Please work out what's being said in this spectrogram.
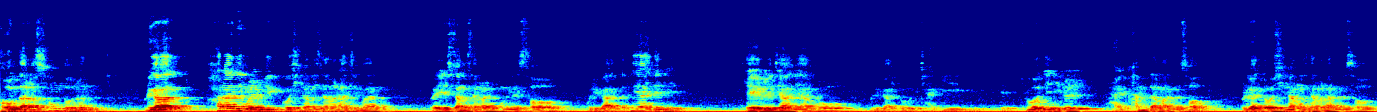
더군다나 성도는 우리가 하나님을 믿고 신앙생활 하지만 우리 일상생활을 통해서 우리가 해야 될 일, 게으르지 아니하고 우리가 또 자기 주어진 일을 잘 감당하면서 우리가 또 신앙생활 하면서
